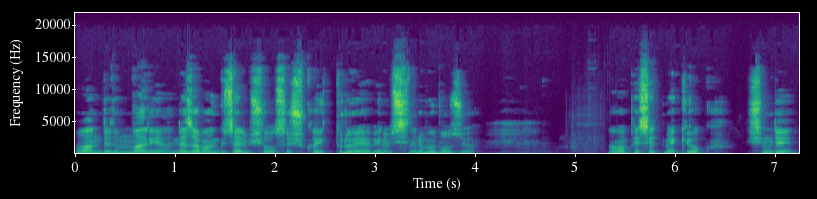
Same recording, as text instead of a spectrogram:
Ulan dedim var ya ne zaman güzel bir şey olsa şu kayıt duruyor ya benim sinirimi bozuyor. Ama pes etmek yok. Şimdi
